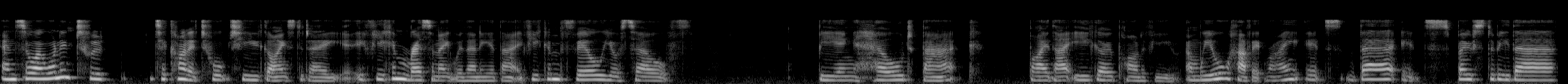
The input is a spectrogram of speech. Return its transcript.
And so I wanted to to kind of talk to you guys today. If you can resonate with any of that, if you can feel yourself being held back by that ego part of you, and we all have it, right? It's there, it's supposed to be there,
